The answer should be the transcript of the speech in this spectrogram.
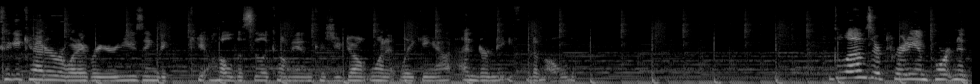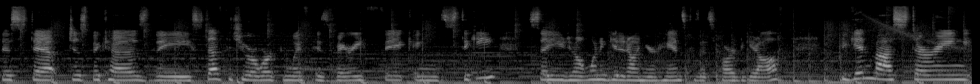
cookie cutter or whatever you're using to hold the silicone in because you don't want it leaking out underneath the mold. Gloves are pretty important at this step just because the stuff that you are working with is very thick and sticky, so you don't want to get it on your hands because it's hard to get off. Begin by stirring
